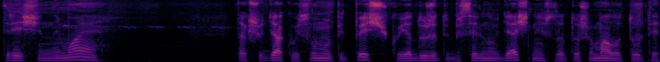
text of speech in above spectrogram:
тріщин немає. Так що дякую своєму підписчику. Я дуже тобі сильно вдячний за те, що мало того ти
